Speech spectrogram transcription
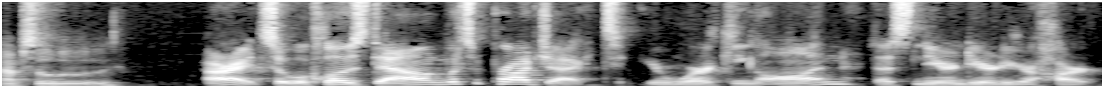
Absolutely. All right, so we'll close down. What's a project you're working on that's near and dear to your heart?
